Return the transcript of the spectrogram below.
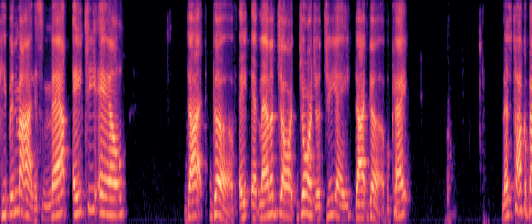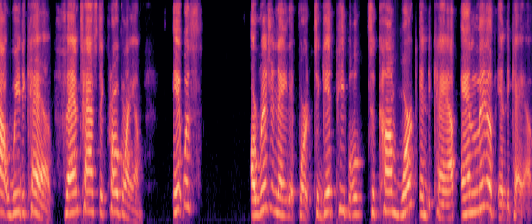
keep in mind it's mapatl.gov, Atlanta, Georgia, ga.gov. Okay. Let's talk about We DeKalb. Fantastic program. It was originated for to get people to come work in the DeKalb and live in the DeKalb.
